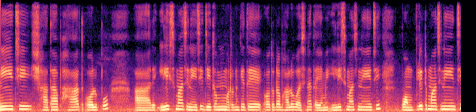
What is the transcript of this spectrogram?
নিয়েছি সাদা ভাত অল্প, আর ইলিশ মাছ নিয়েছি। যেহেতু আমি মটন খেতে অতটা ভালোবাসি না, তাই আমি ইলিশ মাছ নিয়েছি পমপ্লেট মাছ নিয়েছি,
